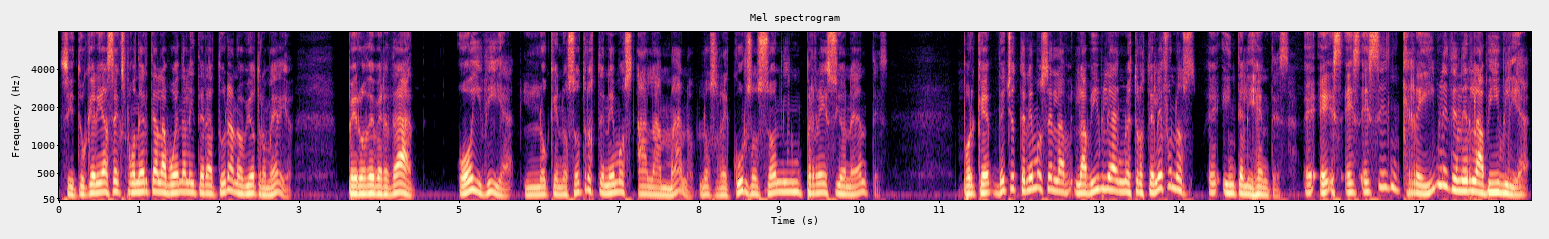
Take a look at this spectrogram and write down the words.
si tú querías exponerte a la buena literatura no había otro medio. Pero de verdad, hoy día lo que nosotros tenemos a la mano, los recursos son impresionantes. Porque de hecho tenemos en la, Biblia en nuestros teléfonos eh, inteligentes. Eh, es, increíble tener la Biblia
